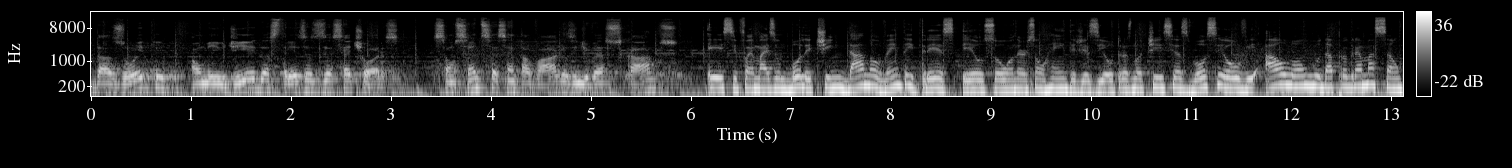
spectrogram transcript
das 8 ao meio-dia e das 13 às 17 horas. São 160 vagas em diversos cargos. Esse foi mais um boletim da 93. Eu sou Anderson Rentes e outras notícias você ouve ao longo da programação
